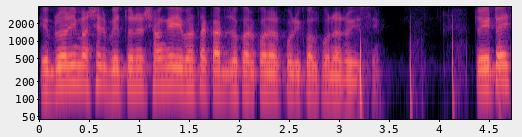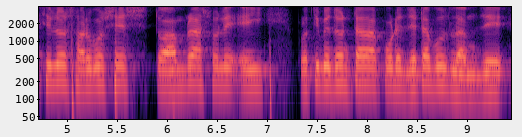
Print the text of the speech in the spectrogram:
ফেব্রুয়ারি মাসের বেতনের সঙ্গে এই ভাতা কার্যকর করার পরিকল্পনা রয়েছে। তো এটাই ছিল সর্বশেষ। তো আমরা আসলে এই প্রতিবেদনটা পড়ে যেটা বুঝলাম যে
